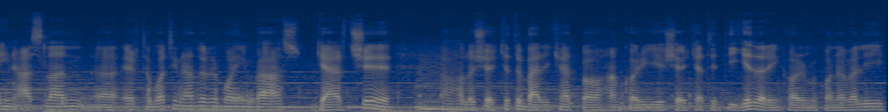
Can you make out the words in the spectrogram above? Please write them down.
این اصلا ارتباطی نداره با این بحث. گرچه حالا شرکت برکت با همکاری شرکت دیگه داره این کار می‌کنه ولی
